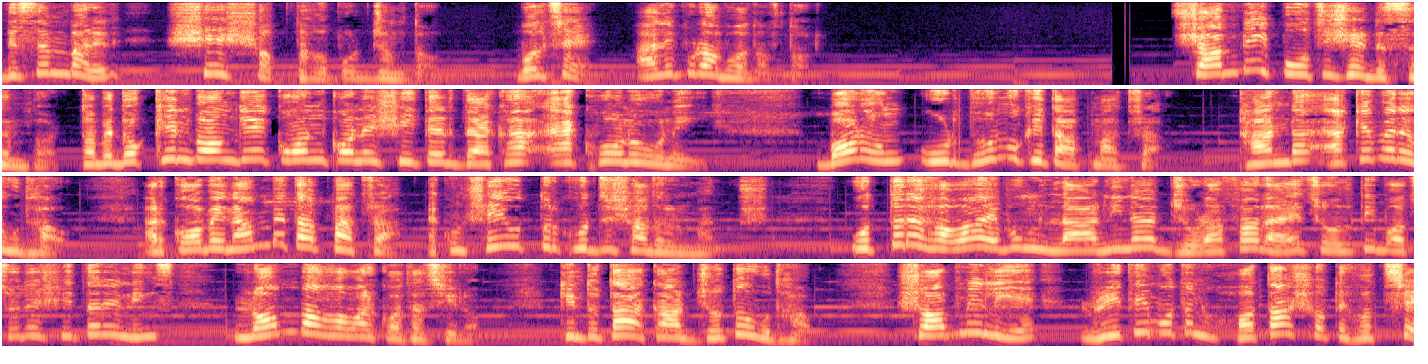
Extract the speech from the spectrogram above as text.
ডিসেম্বরের শেষ সপ্তাহ পর্যন্ত, বলছে আলিপুর আবহাওয়া দপ্তর। সামনেই পঁচিশে ডিসেম্বর, তবে দক্ষিণবঙ্গে কোন কনে শীতের দেখা এখনও নেই, বরং ঊর্ধ্বমুখী তাপমাত্রা, ঠান্ডা একেবারে উধাও, আর কবে নামবে তাপমাত্রা এখন সেই উত্তর খুঁজছে সাধারণ মানুষ। উত্তরে হাওয়া এবং লানিনার জোড়াফালায় চলতি বছরের শীতের ইনিংস লম্বা হওয়ার কথা ছিল, কিন্তু তা কার্যত উধাও। সব মিলিয়ে রীতিমতন হতাশ হতে হচ্ছে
